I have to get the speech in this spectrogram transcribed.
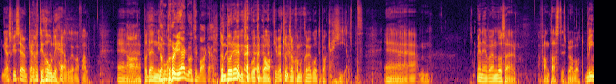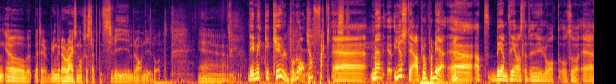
jag skulle säga kanske till Holy Hell i alla fall. Eh, Ja, på den nivån. De börjar gå tillbaka. De börjar liksom gå tillbaka, men jag tror inte de kommer kunna gå tillbaka helt. Ehm, men det var ändå så här fantastiskt bra låt. Bling, eller, vet du, Bring Me The Horizon också släppt en svinbra ny låt. Ehm, Det är mycket kul på gång. ja, faktiskt. Eh, men just det, apropå det, Mm. eh, att BMT har släppt en ny låt och så eh,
